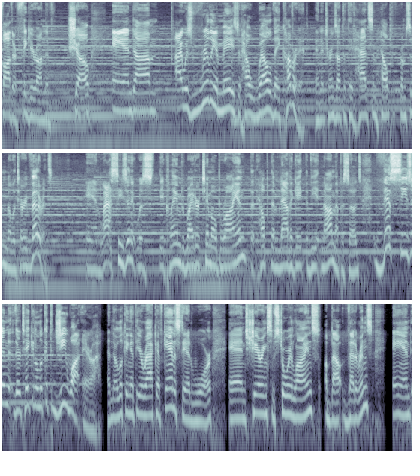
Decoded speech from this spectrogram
father figure on the show. And um, I was really amazed at how well they covered it. And it turns out that they've had some help from some military veterans. And last season, it was the acclaimed writer Tim O'Brien that helped them navigate the Vietnam episodes. This season, they're taking a look at the GWOT era and they're looking at the Iraq Afghanistan war and sharing some storylines about veterans. And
